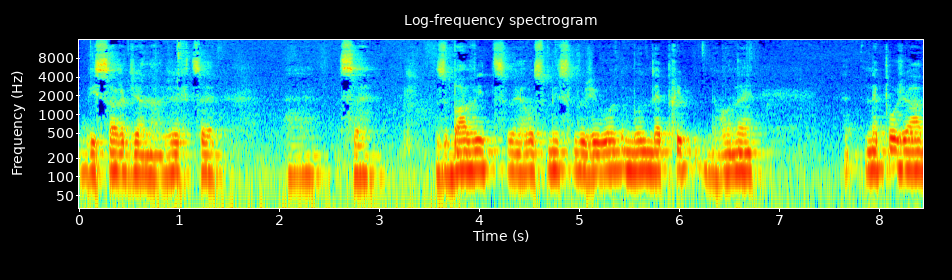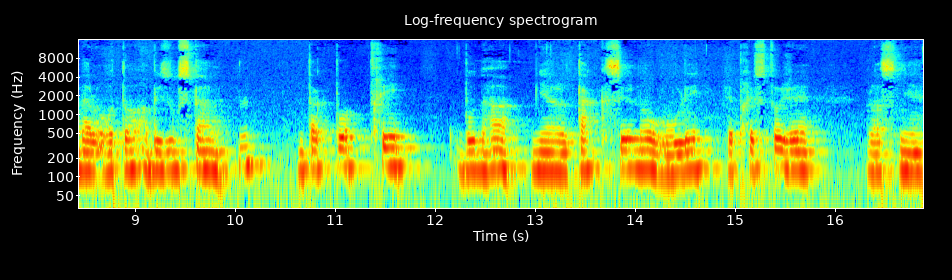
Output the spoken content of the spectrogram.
vysardžana, že chce se zbavit svého smyslu života, mu nepři, ho ne, nepožádal o to, aby zůstal. Hm? Tak po tři Buddha měl tak silnou vůli, že přestože vlastně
